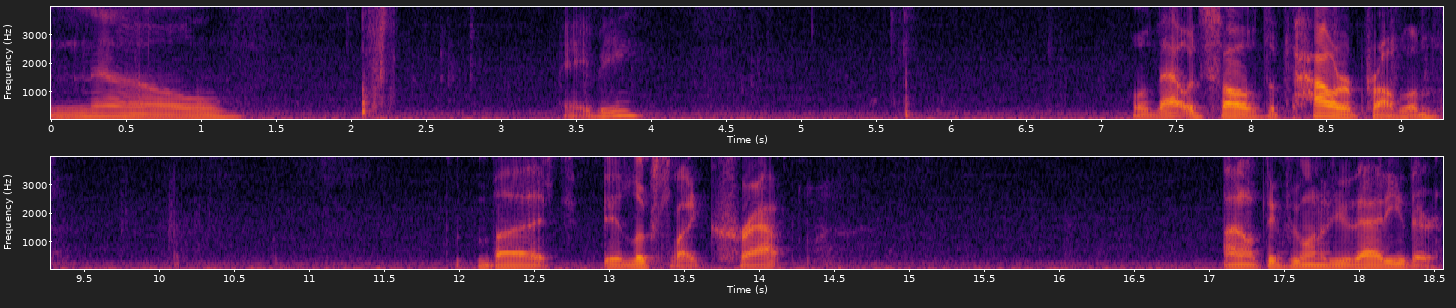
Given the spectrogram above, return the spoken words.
No. Maybe. Well, that would solve the power problem. But it looks like crap. I don't think we want to do that either.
